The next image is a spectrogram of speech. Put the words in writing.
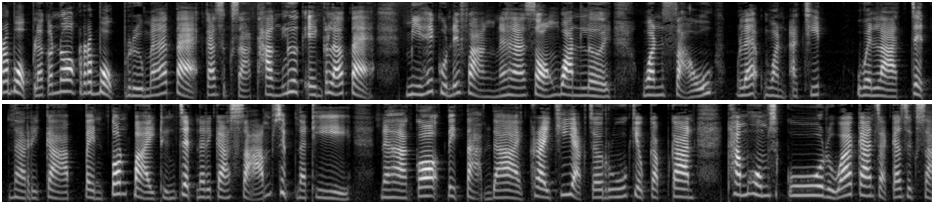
ระบบและก็นอกระบบ หรือแม้แต่การศึกษาทางเลือกเองก็แล้วแต่มีให้คุณได้ฟังนะคะสองวันเลย วันเสาร์และวันอาทิตย์เวลา 7 นาฬิกาเป็นต้นไปถึง 7 นาฬิกา 30 นาทีนะคะก็ติดตามได้ ใครที่อยากจะรู้เกี่ยวกับการทำโฮมสกูลหรือว่าการจัดการศึกษา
